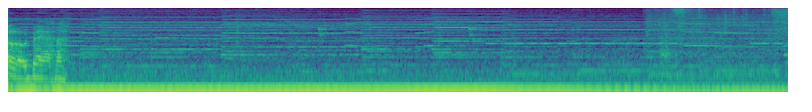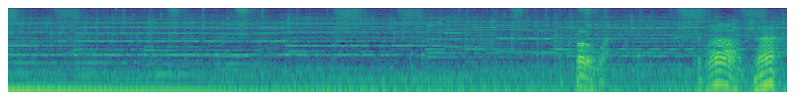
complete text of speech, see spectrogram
Oh, man. Oh. Come on,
